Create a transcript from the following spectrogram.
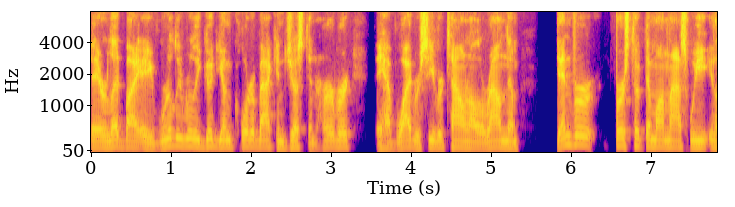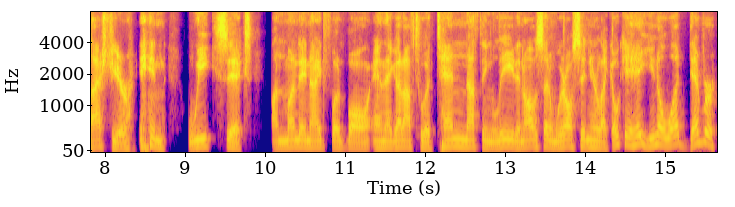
They are led by a really, really good young quarterback in Justin Herbert. They have wide receiver talent all around them. Denver first took them on last week, last year in week six on Monday Night Football, and they got off to a 10 nothing lead. And all of a sudden, we're all sitting here like, okay, hey, you know what? Denver,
